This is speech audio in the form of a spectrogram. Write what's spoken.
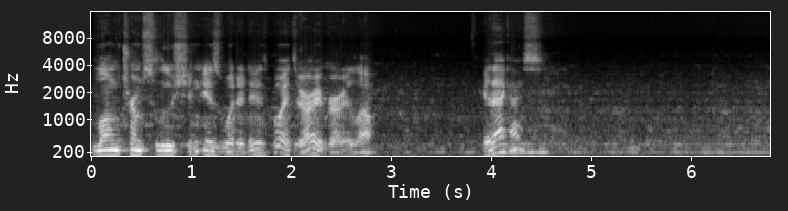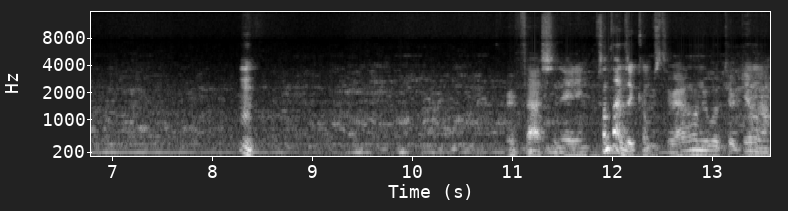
Long term solution is what it is. Boy, it's very, very low. Hear that, guys? Very fascinating. Sometimes it comes through. I wonder what they're doing.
